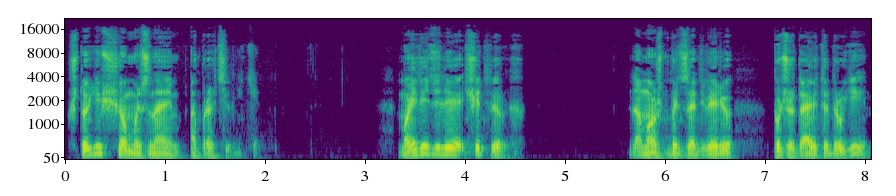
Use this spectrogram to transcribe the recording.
Что еще мы знаем о противнике? Мы видели четверых. Но, может быть, за дверью поджидают и другие.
